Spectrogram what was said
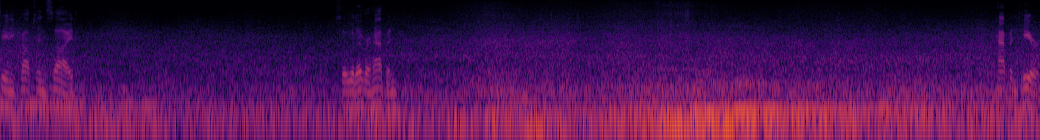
See any cops inside. So whatever happened, happened here.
